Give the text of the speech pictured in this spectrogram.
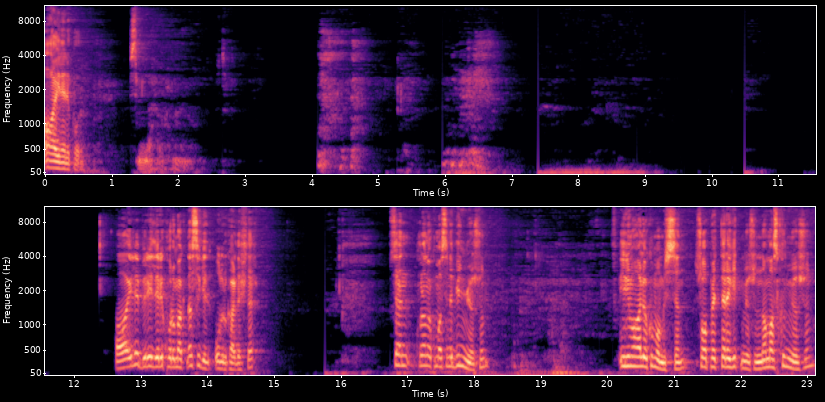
Aileni koru. Bismillahirrahmanirrahim. Aile bireyleri korumak nasıl olur kardeşler? Sen Kur'an okumasını bilmiyorsun. İlmihal okumamışsın. Sohbetlere gitmiyorsun, namaz kılmıyorsun.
